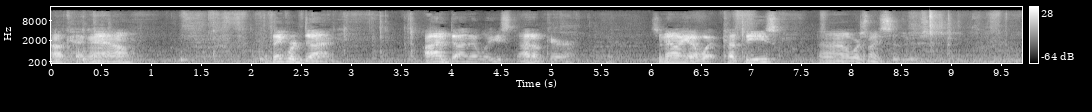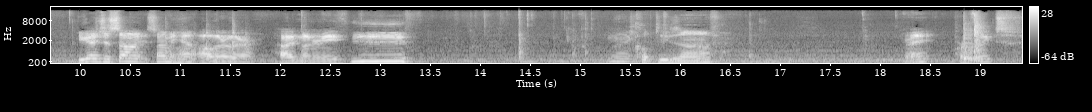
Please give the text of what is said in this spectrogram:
Okay, now think we're done. I'm done at least. I don't care. So now I gotta what? Cut these? Uh, where's my scissors? You guys just saw saw me have. Oh, there they're there, hiding underneath. And I clip these off. Right? Perfect.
